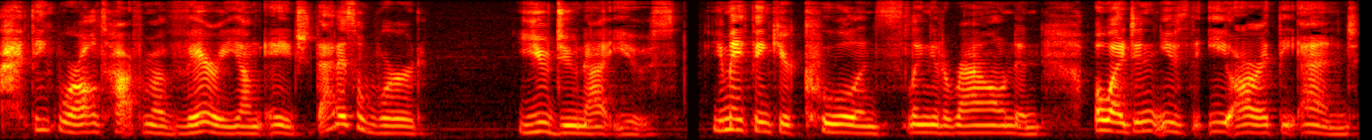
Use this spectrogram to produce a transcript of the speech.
I think we're all taught from a very young age that is a word you do not use. You may think you're cool and sling it around and, oh, I didn't use the ER at the end.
